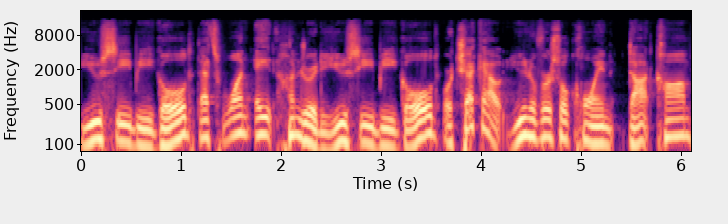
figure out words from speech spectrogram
UCB Gold. That's 1-800 UCB Gold or check out universalcoin.com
